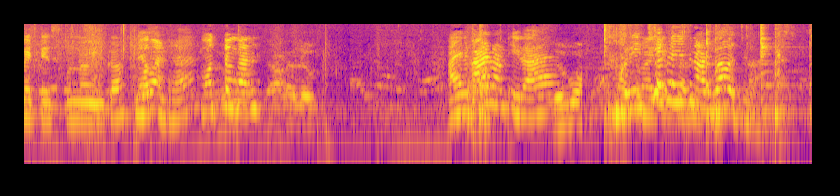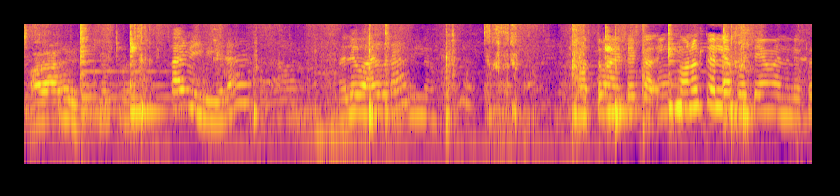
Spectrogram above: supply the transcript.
పెట్టేసుకుందాం ఇంకా. మొత్తం కాదు ఆయన కాడ ఉంటాయిరా. మరి ఇచ్చే పెంచిన అడు బావచ్చు అదే మొత్తం అయితే ఇంక మునక్కాయలు లేకపోతే ఏమైంది లెక్క?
